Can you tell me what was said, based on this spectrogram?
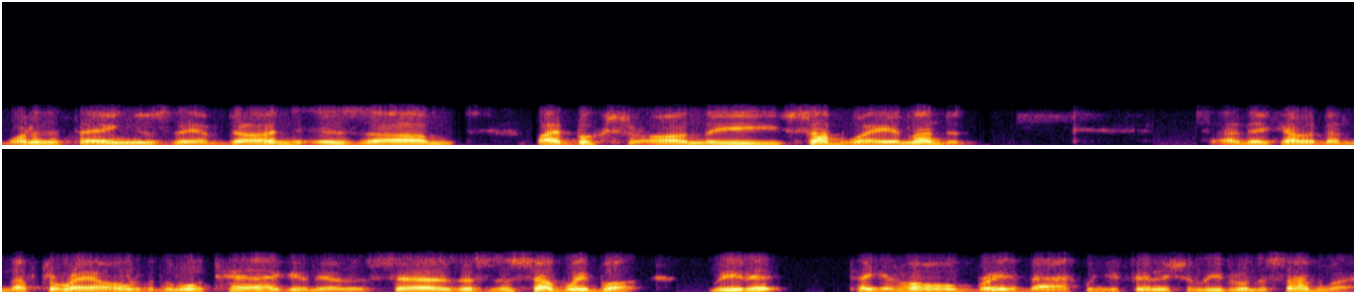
One of the things they have done is um, my books are on the subway in London, and they've kind of been left around with a little tag in there that says, "This is a subway book. Read it, take it home, bring it back when you finish, and leave it on the subway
